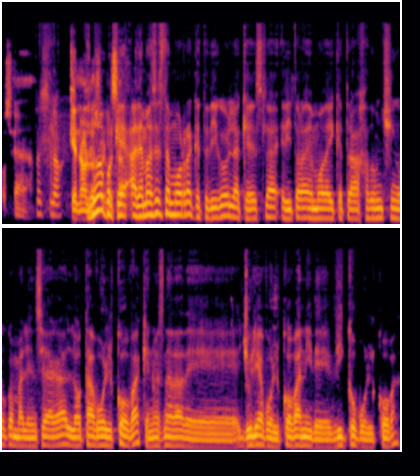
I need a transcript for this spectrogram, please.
O sea, Pues no. que no los No, porque revisaron. además esta morra que te digo, la que es la editora de moda y que ha trabajado un chingo con Valenciaga, Lota Volkova, que no es nada de Julia Volkova ni de Vico Volkova.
